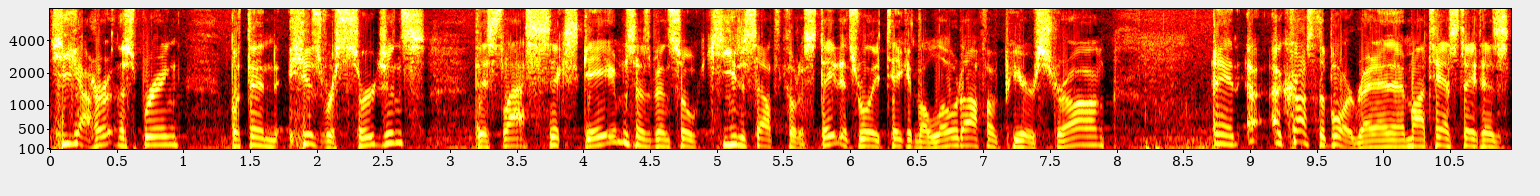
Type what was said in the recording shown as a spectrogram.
He got hurt in the spring, but then his resurgence this last six games has been so key to South Dakota State. It's really taken the load off of Pierre Strong. And uh, across the board, right? And Montana State has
